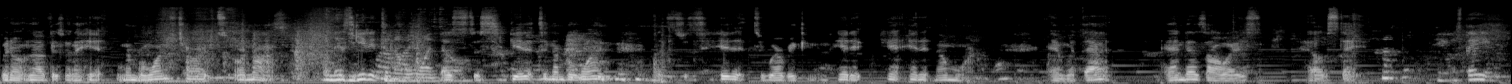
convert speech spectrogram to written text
We don't know if it's gonna hit number one charts or not. well, let's get it to number one though. Let's just get it to number one. Let's just hit it to where we can hit it. Can't hit it no more. And with that, and as always, Hail State. Hail State.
